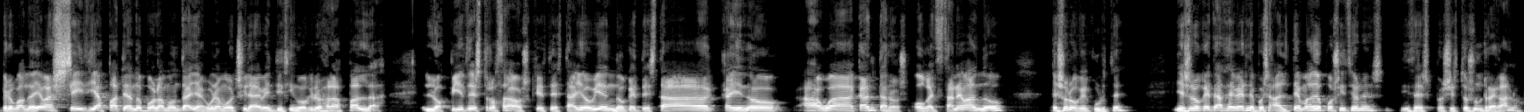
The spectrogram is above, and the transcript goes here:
Pero cuando llevas seis días pateando por la montaña con una mochila de 25 kilos a la espalda, los pies destrozados, que te está lloviendo, que te está cayendo agua a cántaros o que te está nevando, eso es lo que curte. Y eso es lo que te hace ver después al tema de oposiciones, dices, pues esto es un regalo.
